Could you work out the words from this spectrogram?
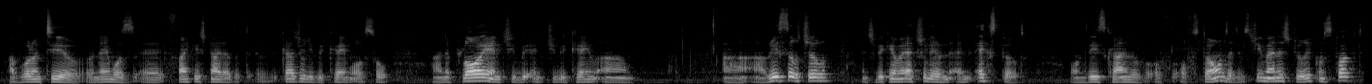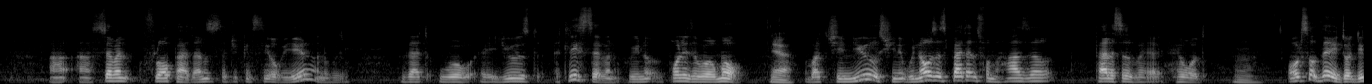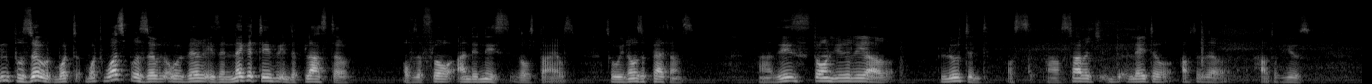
a volunteer, her name was uh, Frankie Snyder, that gradually became also an employee and she, be, and she became um, a researcher and she became actually an, an expert on these kind of, of, of, stones and she managed to reconstruct uh, seven floor patterns that you can see over here and we'll that were uh, used, at least seven. We know probably there were more. Yeah. But she knew, she we know these patterns from other palaces of Herod. Mm. Also there, it didn't preserve it. What, what was preserved over there is a negative in the plaster of the floor underneath those tiles. So we know the patterns. Uh, these stones usually are looted or, are salvaged later after they're out of use.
